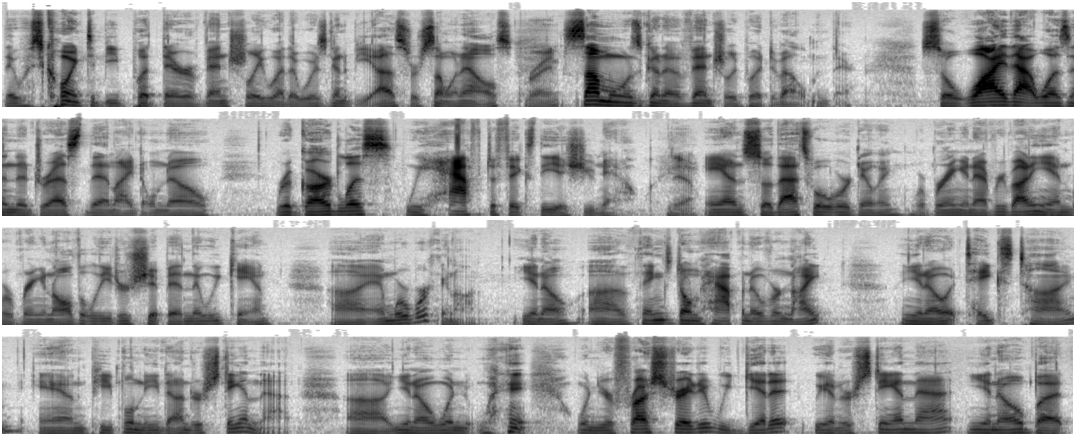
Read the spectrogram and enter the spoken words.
that was going to be put there eventually, whether it was going to be us or someone else. Right. Someone was going to eventually put development there. So, why that wasn't addressed then, I don't know regardless, we have to fix the issue now. Yeah. And so that's what we're doing. We're bringing everybody in. We're bringing all the leadership in that we can, uh, and we're working on it. You know, uh, things don't happen overnight. You know, it takes time, and people need to understand that. Uh, you know, when when you're frustrated, we get it, we understand that. You know, but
